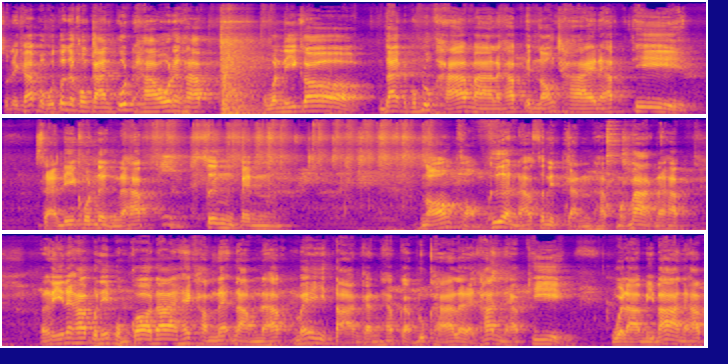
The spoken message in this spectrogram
สวัสดีครับ ผมต้นจากโครงการ Good House นะครับ วันนี้ก็ได้ไปพบลูกค้ามานะครับ เป็นน้องชายนะครับที่แสนดีคนหนึ่งนะครับ ซึ่งเป็นน้องของเพื่อนนะครับ สนิทกันครับมาก ๆนะครับอันนี้นะครับ วันนี้ผมก็ได้ให้คำแนะนำนะครับ ไม่ต่างกันครับกับลูกค้าหลาย ๆ ท่านนะครับ ที่เวลามีบ้านนะครับ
